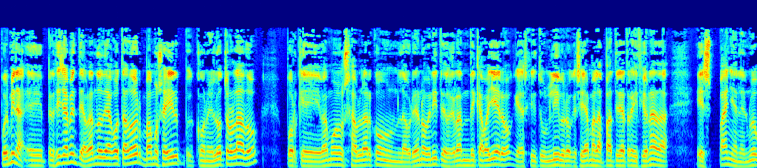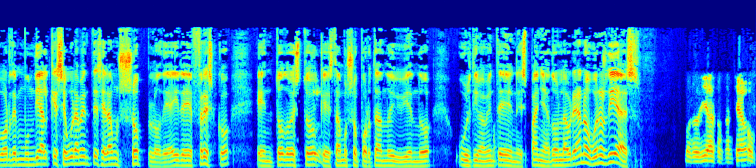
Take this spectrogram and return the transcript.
pues mira, eh, precisamente hablando de agotador, vamos a ir con el otro lado, porque vamos a hablar con Laureano Benítez, grande caballero, que ha escrito un libro que se llama La patria traicionada, España en el nuevo orden mundial, que seguramente será un soplo de aire fresco en todo esto que estamos soportando y viviendo últimamente en España. Don Laureano, buenos días. Buenos días, don Santiago.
